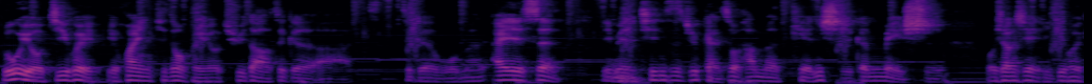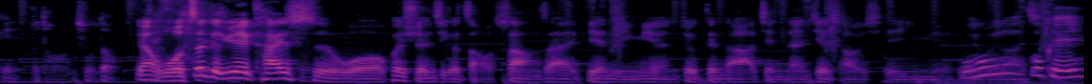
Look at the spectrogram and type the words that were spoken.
如果有机会，也欢迎听众朋友去到这个啊，这个我们 ISM 里面亲自去感受他们的甜食跟美食。我相信一定会给你不同的触动。那我这个月开始，我会选几个早上在店里面，就跟大家简单介绍一些音乐。哦，OK，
